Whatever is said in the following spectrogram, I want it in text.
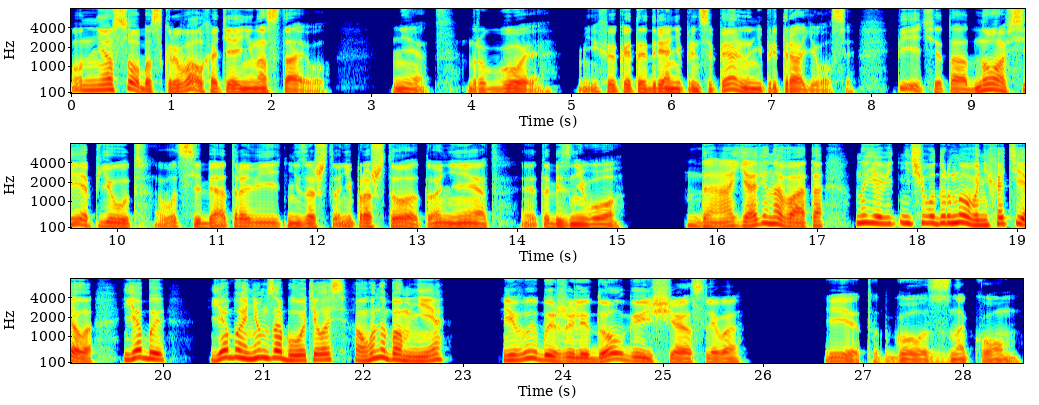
Он не особо скрывал, хотя и не настаивал. Нет, другое. Миха к этой дряни принципиально не притрагивался. Пить — это одно, все пьют, а вот себя травить ни за что ни про что, то нет, это без него. «Да, я виновата, но я ведь ничего дурного не хотела. Я бы... я бы о нем заботилась, а он обо мне». «И вы бы жили долго и счастливо». И этот голос знаком.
